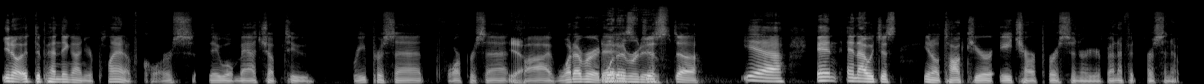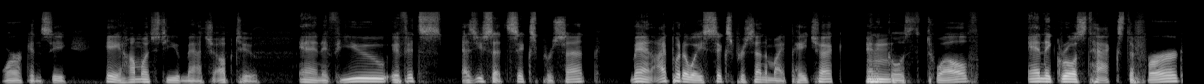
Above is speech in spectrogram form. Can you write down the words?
you know, depending on your plan, of course, they will match up to three percent, four percent, five, whatever it is. Whatever it just, is. Uh, yeah, and and I would just you know talk to your HR person or your benefit person at work and see hey, how much do you match up to? And if you if it's as you said six percent, man, I put away six percent of my paycheck and mm-hmm. it goes to twelve, and it grows tax deferred,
